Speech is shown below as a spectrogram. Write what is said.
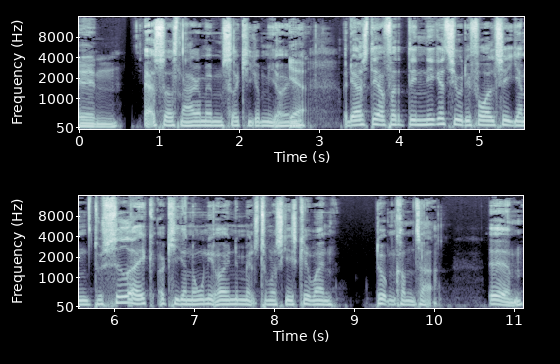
øhm, sidder og snakker med dem, så kigger dem i øjnene. ja. Og det er også derfor, det er negativt i forhold til, jamen du sidder ikke og kigger nogen i øjnene, mens du måske skriver en dum kommentar. Øhm,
